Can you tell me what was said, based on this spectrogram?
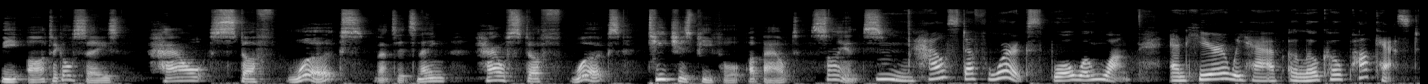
The article says How Stuff Works, that's its name, How Stuff Works teaches people about science. Mm, how stuff works, 博文网. And here we have a local podcast.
